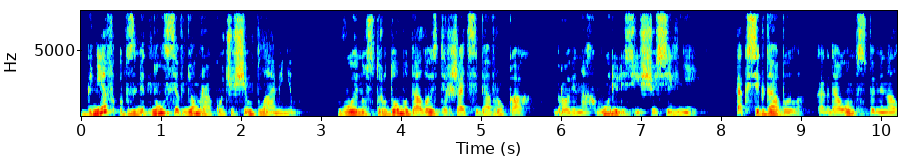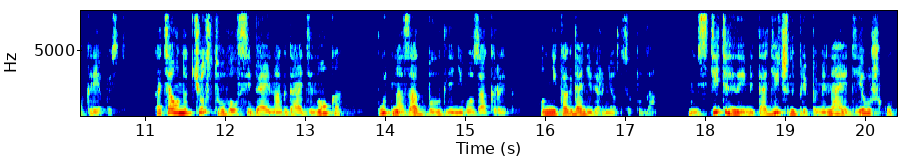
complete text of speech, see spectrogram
Гнев взметнулся в нем ракочущим пламенем. Воину с трудом удалось держать себя в руках, брови нахмурились еще сильней. Так всегда было, когда он вспоминал крепость. Хотя он и чувствовал себя иногда одиноко, путь назад был для него закрыт. Он никогда не вернется туда. Мстительно и методично припоминая девушку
